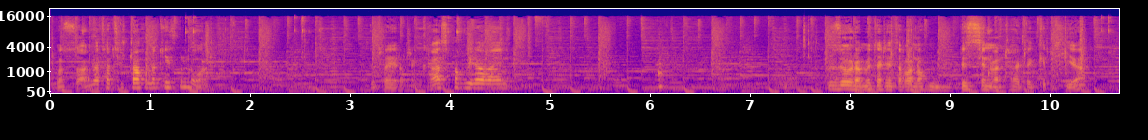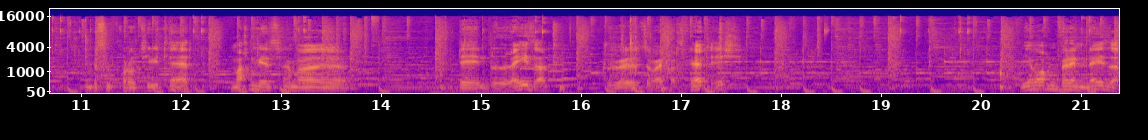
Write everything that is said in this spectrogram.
Ich muss sagen, das hat sich doch relativ gelohnt. Jetzt wir hier noch den Grasbock wieder rein. So, damit das jetzt aber noch ein bisschen was heute gibt hier, ein bisschen Produktivität, machen wir jetzt mal den Laser Drill soweit was fertig. Wir brauchen für den Laser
